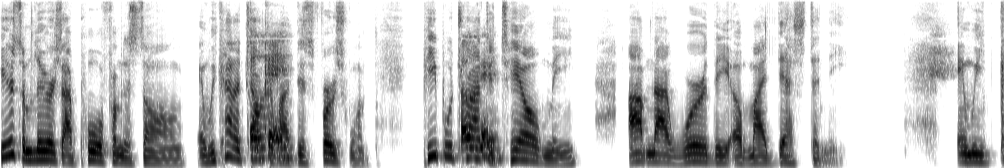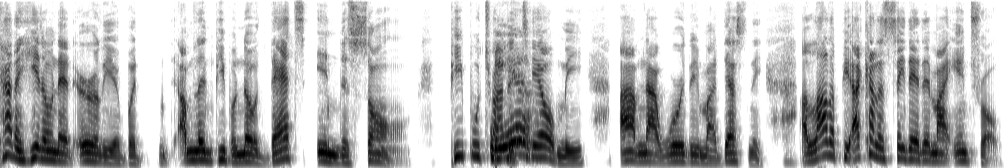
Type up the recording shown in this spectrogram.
here's some lyrics I pulled from the song, and we kind of talked Okay. about this first one. People try Okay. to tell me I'm not worthy of my destiny. And we kind of hit on that earlier, but I'm letting people know that's in the song. People trying Yeah. to tell me I'm not worthy of my destiny. A lot of people, I kind of say that in my intro.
